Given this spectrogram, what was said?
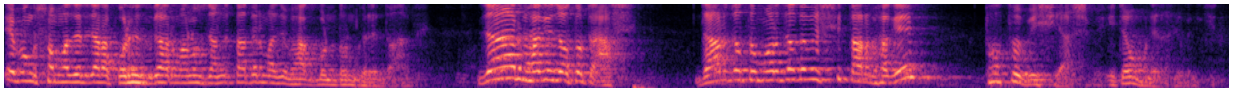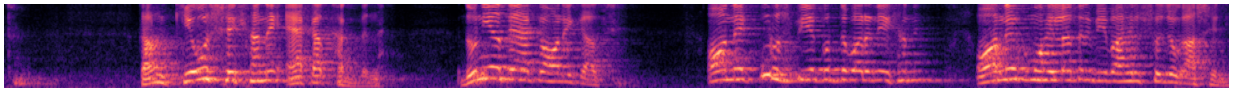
এবং সমাজের যারা পরিষ্কার মানুষ জানে, তাদের মাঝে ভাগ বন্টন করে দেওয়া হবে। যার ভাগে যতটা আসে, যার যত মর্যাদা বেশি, তার ভাগে তত বেশি আসবে, এটাও মনে রাখবেন কিন্তু। কারণ কেউ সেখানে একা থাকবে না। দুনিয়াতে একা অনেক আছে। অনেক পুরুষ বিয়ে করতে পারেনি এখানে। অনেক মহিলাদের বিবাহের সুযোগ আসেনি।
